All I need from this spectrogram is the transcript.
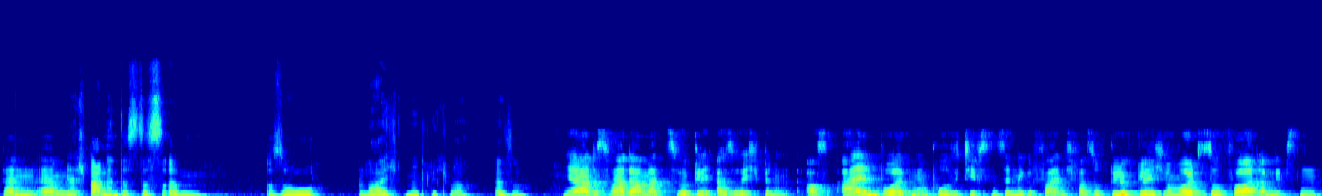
dann... Ähm, ja, spannend, dass das ähm, so leicht möglich war. Also... Ja, das war damals wirklich, also ich bin aus allen Wolken im positivsten Sinne gefallen. Ich war so glücklich und wollte sofort am liebsten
